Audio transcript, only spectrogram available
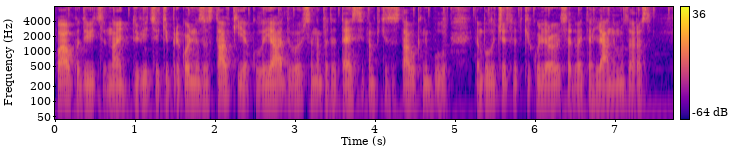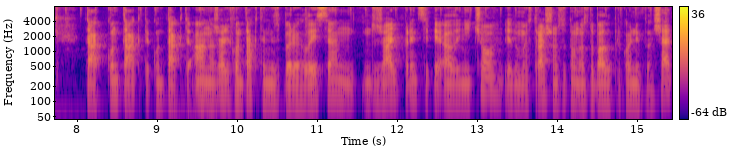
вау, подивіться, навіть дивіться, які прикольні заставки є. Коли я дивився на бета-тесті, там таких заставок не було. Там були чисто такі кольорові, все, давайте глянемо зараз. Так, контакти, контакти. А, на жаль, контакти не збереглися. Жаль, в принципі, але нічого. Я думаю, страшно, зато у нас додали прикольний планшет.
